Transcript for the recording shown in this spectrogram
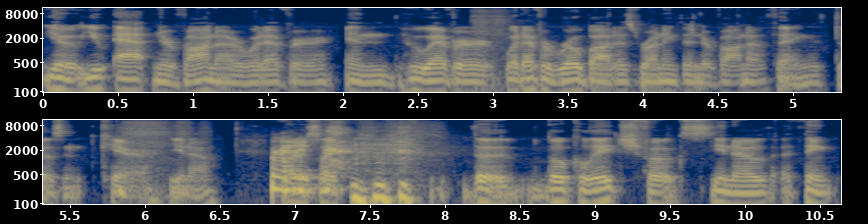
you know you at nirvana or whatever and whoever whatever robot is running the nirvana thing doesn't care you know Right. Whereas like the local H folks, you know, I think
